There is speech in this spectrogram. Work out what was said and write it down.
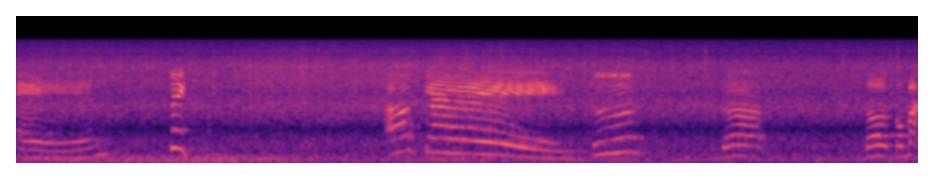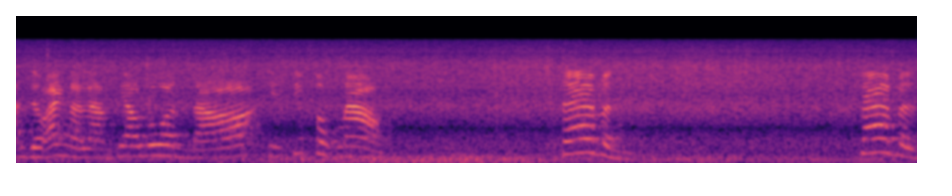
and six. Okay, good. good. Rồi có bạn Diệu Anh là làm theo luôn. Đó, thì tiếp tục nào. Seven, seven,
